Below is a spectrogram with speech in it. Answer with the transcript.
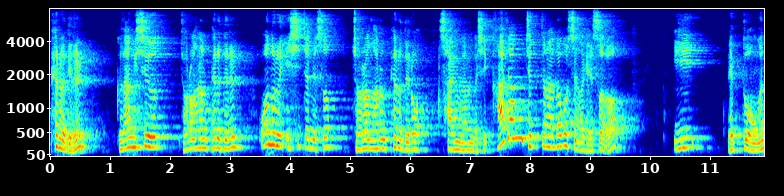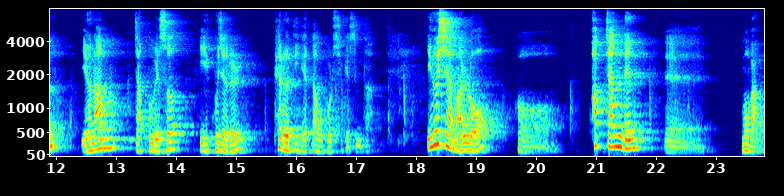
패러디를 그 당시 조롱하는 패러디를 오늘의 이 시점에서 조롱하는 패러디로 사용하는 것이 가장 적절하다고 생각해서 이 백두홍은 연암 작품에서 이 구절을 패러디했다고 볼 수 있겠습니다. 이것이야말로 어, 확장된 에, 모방,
